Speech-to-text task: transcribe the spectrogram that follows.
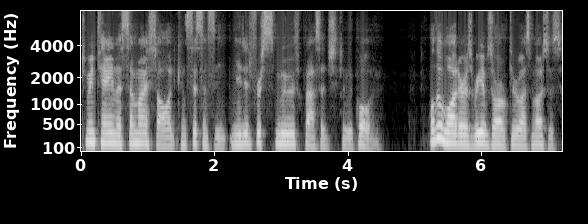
to maintain the semi-solid consistency needed for smooth passage through the colon. Although water is reabsorbed through osmosis,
